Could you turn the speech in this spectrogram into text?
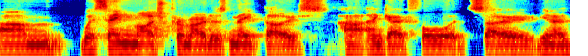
Um, we're seeing most promoters meet those uh, and go forward. So, you know,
